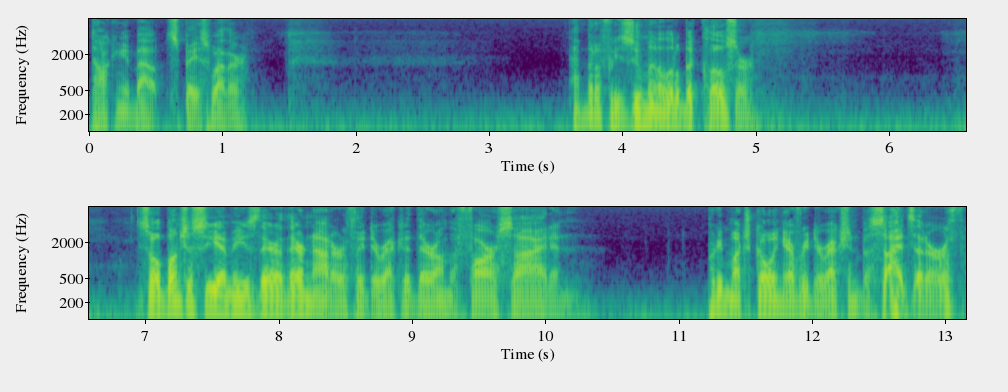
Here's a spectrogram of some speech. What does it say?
talking about space weather. How about if we zoom in a little bit closer? So a bunch of CMEs there, they're not earthly directed. They're on the far side and pretty much going every direction besides at Earth.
